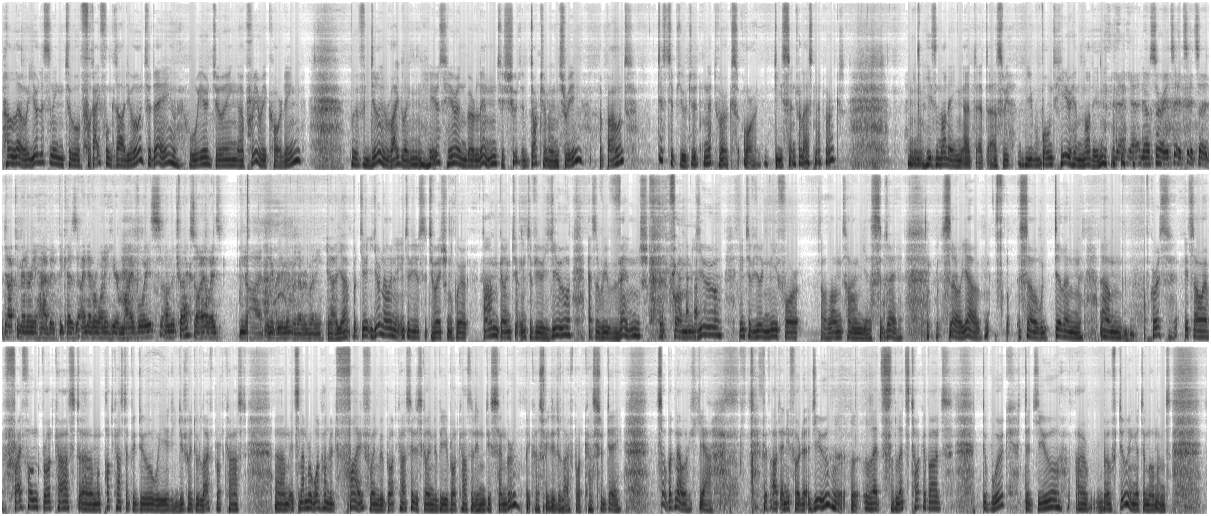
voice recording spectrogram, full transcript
Hello, you're listening to Freifunk Radio. Today we're doing a pre recording with Dylan Reibling. He's here in Berlin to shoot a documentary about distributed networks or decentralized networks. Mm, He's nodding at, at us. We, you won't hear him nodding. yeah, yeah. No, sorry. It's it's it's a documentary habit because I never want to hear my voice on the track, so I always nod in agreement with everybody. Yeah, yeah. But you're, you're now in an interview situation where I'm going to interview you as a revenge from you interviewing me for a long time yesterday. so, yeah. So, Dylan, um, of course, it's our Freifunk broadcast, um, podcast that we do. We usually do live broadcast. Um, it's number 105 when we broadcast it. It's going to be broadcasted in December because we did a live broadcast today. So, but no, yeah. Without any further ado, let's let's talk about the work that you are both doing at the moment.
